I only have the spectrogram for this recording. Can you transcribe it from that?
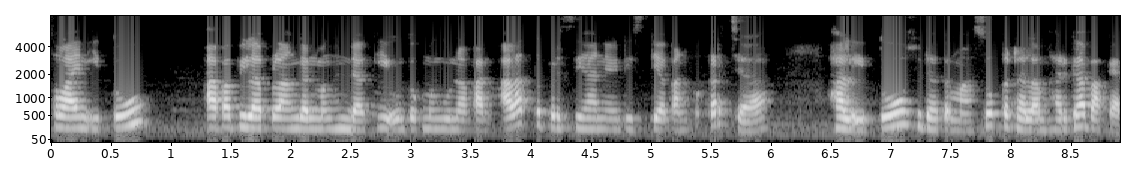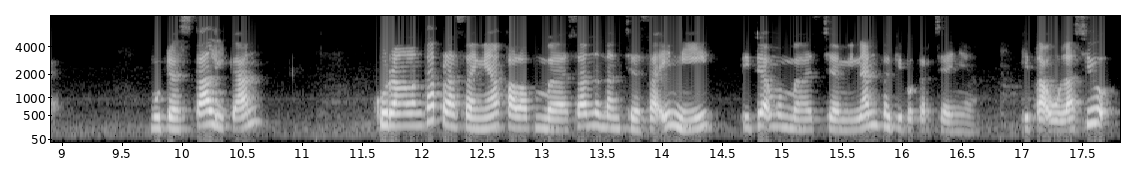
Selain itu, Apabila pelanggan menghendaki untuk menggunakan alat kebersihan yang disediakan pekerja, hal itu sudah termasuk ke dalam harga paket. Mudah sekali kan? Kurang lengkap rasanya kalau pembahasan tentang jasa ini tidak membahas jaminan bagi pekerjanya. Kita ulas yuk.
